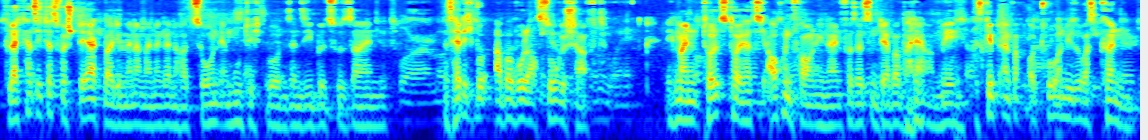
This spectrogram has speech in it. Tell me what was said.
Vielleicht hat sich das verstärkt, weil die Männer meiner Generation ermutigt wurden, sensibel zu sein. Das hätte ich aber wohl auch so geschafft. Ich meine, Tolstoi hat sich auch in Frauen hineinversetzt und der war bei der Armee. Es gibt einfach Autoren, die sowas können.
